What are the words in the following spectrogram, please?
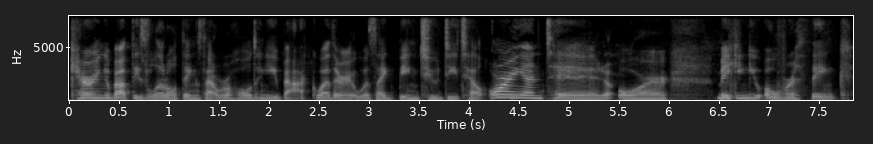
caring about these little things that were holding you back whether it was like being too detail oriented or making you overthink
